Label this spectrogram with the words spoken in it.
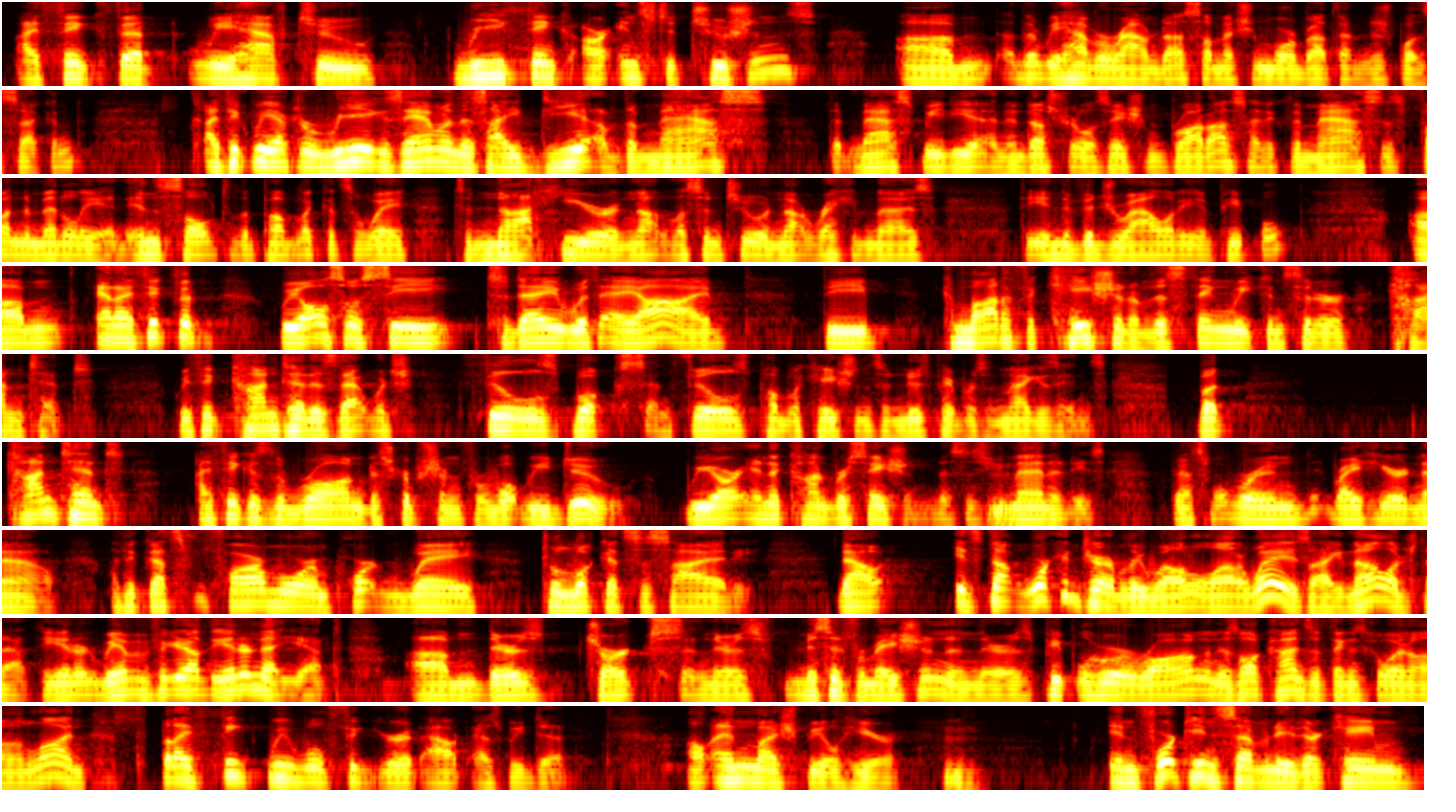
I think that we have to rethink our institutions um, that we have around us. I'll mention more about that in just one second. I think we have to re examine this idea of the mass that mass media and industrialization brought us. I think the mass is fundamentally an insult to the public. It's a way to not hear and not listen to and not recognize the individuality of people. Um, and I think that we also see today with AI the commodification of this thing we consider content. We think content is that which fills books and fills publications and newspapers and magazines. But content, I think, is the wrong description for what we do. We are in a conversation. This is hmm. humanities. That's what we're in right here now. I think that's a far more important way to look at society. Now, it's not working terribly well in a lot of ways. I acknowledge that. The internet, we haven't figured out the internet yet. Um, there's jerks and there's misinformation and there's people who are wrong and there's all kinds of things going on online. But I think we will figure it out as we did. I'll end my spiel here. Mm. In 1470, there came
